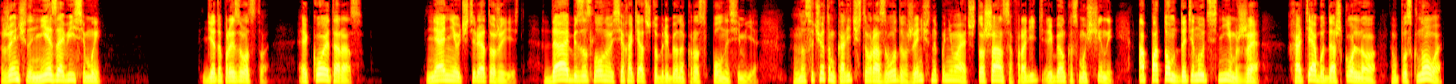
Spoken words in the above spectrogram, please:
женщины независимы. Детопроизводство. Эко — это раз. Няни и учителя тоже есть. Да, безусловно, все хотят, чтобы ребенок рос в полной семье. Но с учетом количества разводов, женщины понимают, что шансов родить ребенка с мужчиной, а потом дотянуть с ним же — хотя бы до школьного выпускного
